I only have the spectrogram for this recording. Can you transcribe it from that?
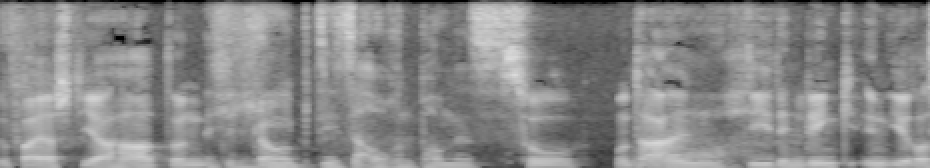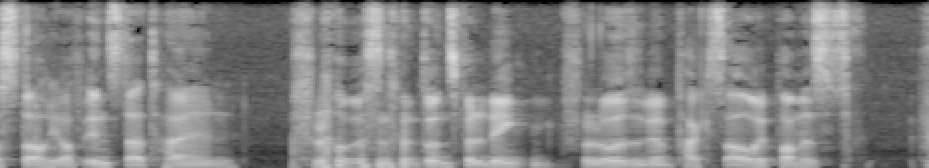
Du feierst die ja hart und Ich, ich, glaube, lieb die sauren Pommes. so unter allen, die den Link in ihrer Story auf Insta teilen, verlosen und uns verlinken, verlosen wir ein Pack saure Pommes.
